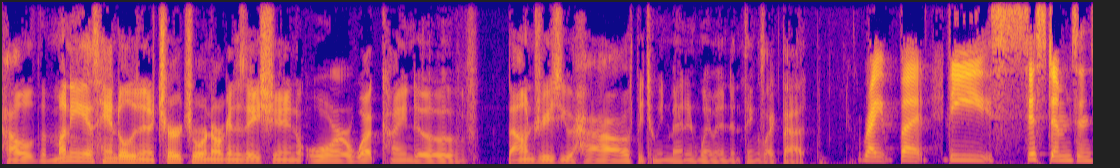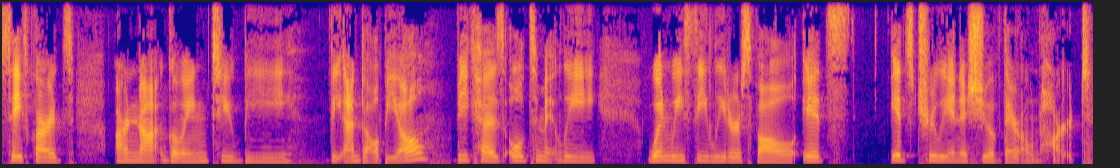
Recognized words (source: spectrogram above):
how the money is handled in a church or an organization or what kind of boundaries you have between men and women and things like that. Right, but the systems and safeguards are not going to be the end all be all because ultimately when we see leaders fall, it's it's truly an issue of their own heart.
